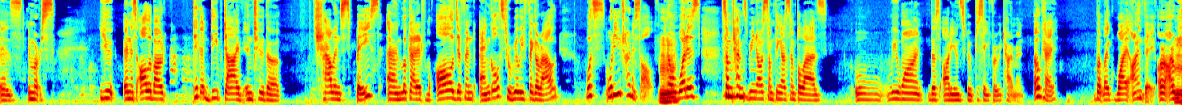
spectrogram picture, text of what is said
is immerse. You and it's all about take a deep dive into the challenge space and look at it from all different angles to really figure out what's what are you trying to solve? You know what is sometimes we know something as simple as "Oh, we want this audience group to save for retirement. Okay but like why aren't they? Or are we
